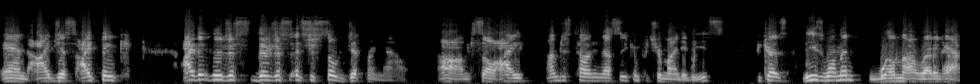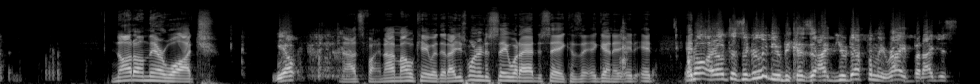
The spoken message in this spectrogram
And I just, I think, I think they're just, they're just, it's just so different now. Um, so I, I'm just telling you that so you can put your mind at ease because these women will not let it happen. Not on their watch. Yep. No, that's fine. I'm okay with it. I just wanted to say what I had to say because again, it it, it, Oh, no, I don't disagree with you because I, you're definitely right. But I just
